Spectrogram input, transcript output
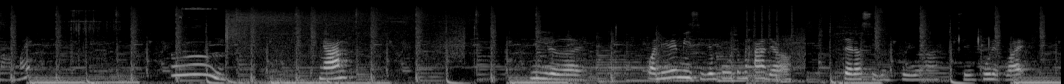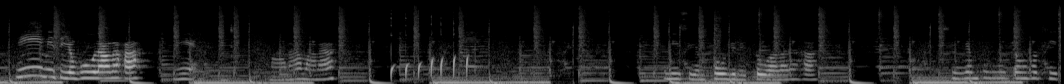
มาไหมอืมงั้น นี่เลย วันนี้ไม่มีสีชมพูใช่ไหมคะ เดี๋ยวเจอแล้วสีชมพูนะคะ สีชมพูเด็ดไว้ นี่มีสีชมพูแล้วนะคะ นี่ มานะ มานะ มีสีชมพูอยู่ในตัวแล้วนะคะ สีชมพูจงสถิต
